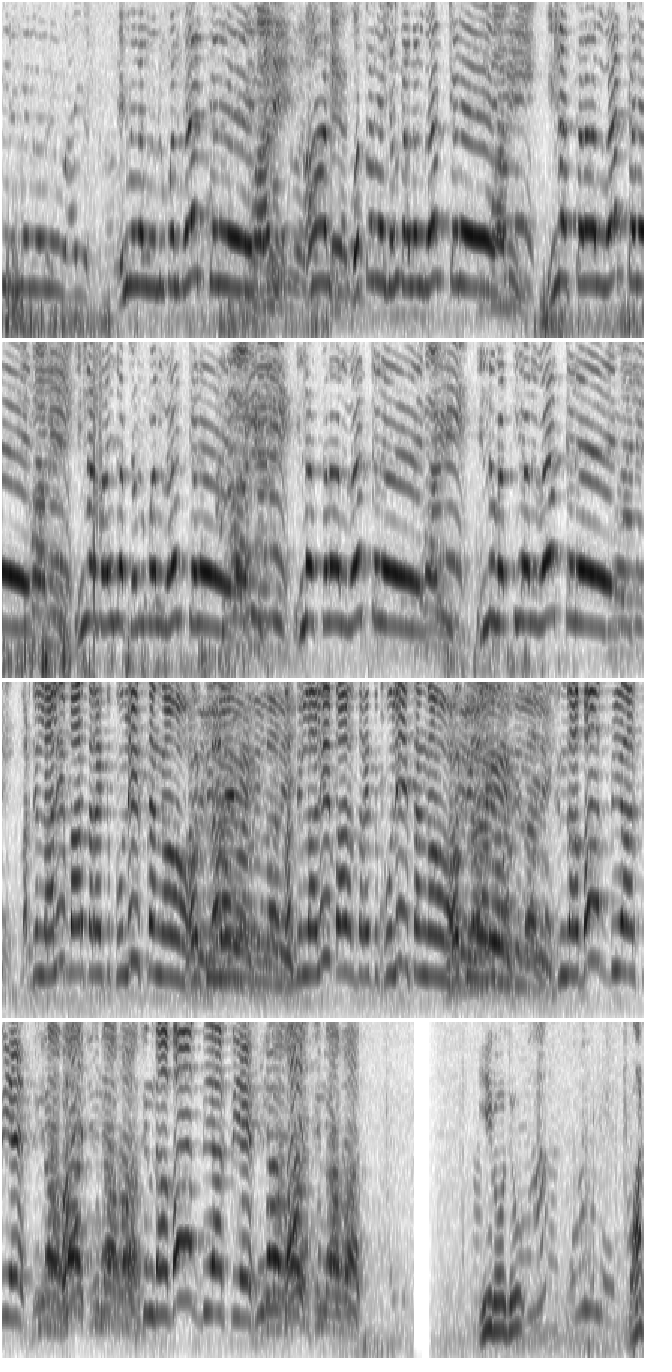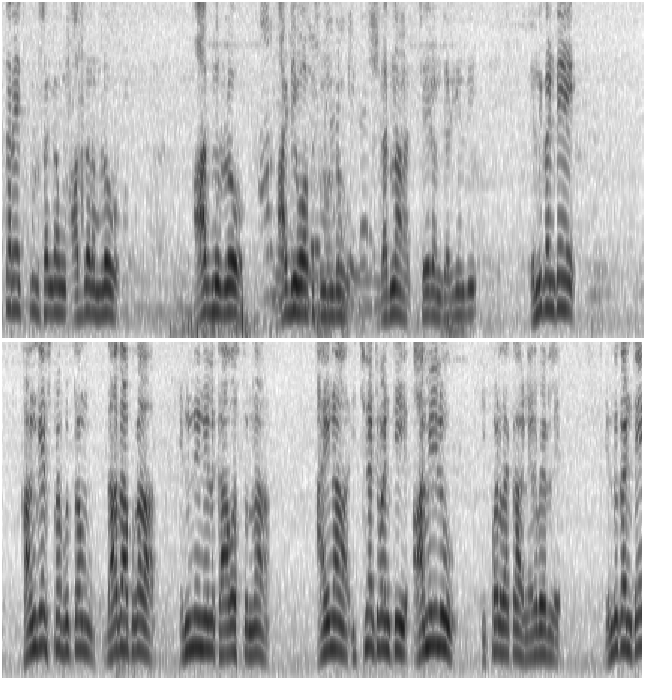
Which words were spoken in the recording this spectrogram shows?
రెండు వేల రెండు వేల ఐదు వందల రూపాయలు వెంటనే కొత్త రేషన్ కార్డులను వెంటనే. ఇళ్ళ స్థలాలు వెంటనే. ఇళ్ళ ఐదు లక్షల రూపాయలు వెంటనే. ఇళ్ళ స్థలాలు వెంటనే. ఇల్లు కట్టియాలి వెంటనే వర్దిల్లాలి భారత రైతు కూలీ సంఘం. వర్దిల్లాలి భారత రైతు కూలీ సంఘం. జిందాబాద్ బిఆర్సిఎస్. జిందాబాద్ జిందాబాద్. జిందాబాద్ బిఆర్సిఎస్. జిందాబాద్ జిందాబాద్. ఈరోజు భారత రైతు కూలి సంఘం ఆధ్వర్యంలో ఆర్మూర్లో ఆర్డీఓ ఆఫీస్ ముందు ధర్నా చేయడం జరిగింది. ఎందుకంటే కాంగ్రెస్ ప్రభుత్వం దాదాపుగా ఎనిమిది నెలలు కావస్తున్నా ఆయన ఇచ్చినటువంటి హామీలు ఇప్పటిదాకా నెరవేరలే. ఎందుకంటే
